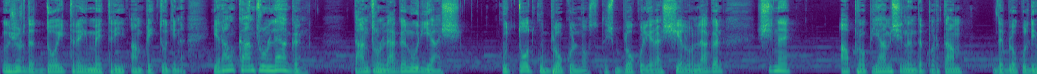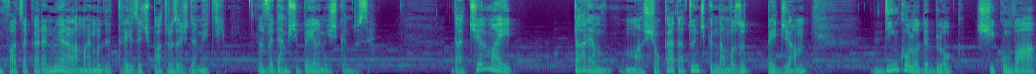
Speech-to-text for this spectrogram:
în jur de 2-3 metri amplitudine. Era ca într-un leagăn, dar într-un leagăn uriaș, cu tot cu blocul nostru. Deci blocul era și el un leagăn și ne apropiam și ne îndepărtam de blocul din față, care nu era la mai mult de 30-40 de metri. Îl vedeam și pe el mișcându-se. Dar cel mai tare m-a șocat atunci când am văzut pe geam, dincolo de bloc și cumva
